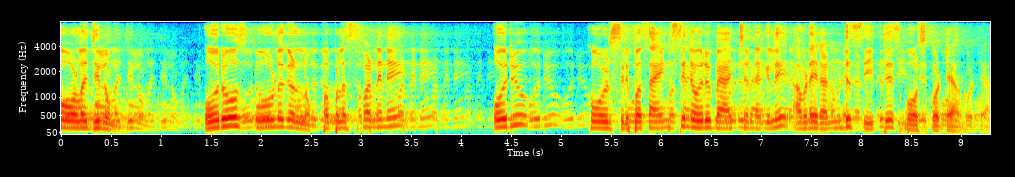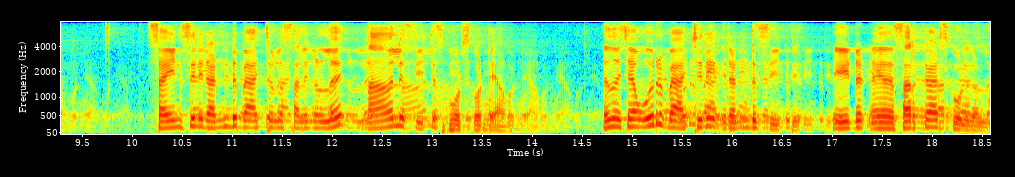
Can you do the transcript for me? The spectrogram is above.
കോളേജിലും ഓരോ സ്കൂളുകളിലും ഇപ്പൊ പ്ലസ് വണ്ണിന് ഒരു കോഴ്സിൽ ഇപ്പൊ സയൻസിന്റെ ഒരു ബാച്ച് ഉണ്ടെങ്കിൽ അവിടെ രണ്ട് സീറ്റ് സ്പോർട്സ് കോട്ടയാണ്. സയൻസിന് രണ്ട് ബാച്ചുള്ള സ്ഥലങ്ങളിൽ നാല് സീറ്റ് സ്പോർട്സ് കോട്ടയാണ്. എന്ന് വെച്ചാൽ ഒരു ബാച്ചിന് രണ്ട് സീറ്റ് സർക്കാർ സ്കൂളുകളിൽ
